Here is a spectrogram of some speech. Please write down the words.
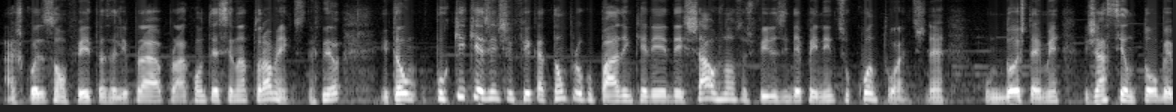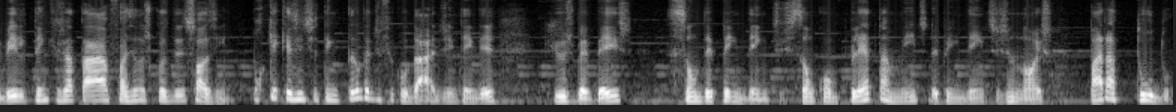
as coisas são feitas ali para acontecer naturalmente, entendeu? Então, por que, que a gente fica tão preocupado em querer deixar os nossos filhos independentes o quanto antes, né? Com dois, três meses, já sentou o bebê, ele tem que já estar tá fazendo as coisas dele sozinho. Por que, que a gente tem tanta dificuldade de entender que os bebês são dependentes, são completamente dependentes de nós para tudo,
